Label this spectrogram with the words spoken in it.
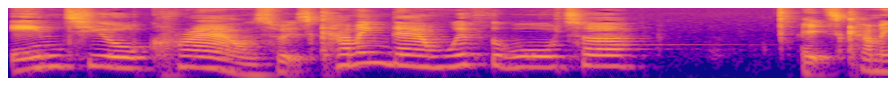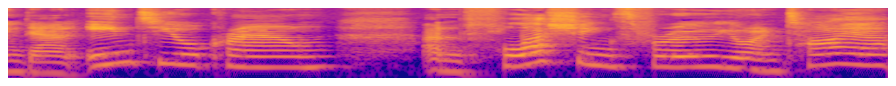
into your crown. So it's coming down with the water, it's coming down into your crown and flushing through your entire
